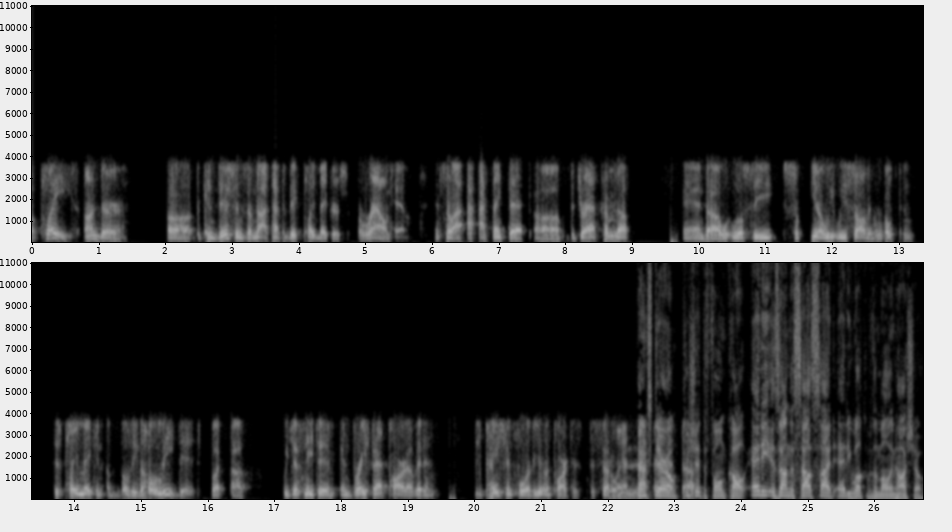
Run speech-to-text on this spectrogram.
uh, plays under uh, the conditions of not having big playmakers around him. And so I, I think that uh, the draft coming up, and uh, we'll see. So, you know, we, we saw the growth in his playmaking ability. The whole league did, but uh, we just need to embrace that part of it and be patient for the other part to, to settle in. Thanks, Daryl. Uh, Appreciate the phone call. Eddie is on the south side. Eddie, welcome to the Mully and Haugh Show.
